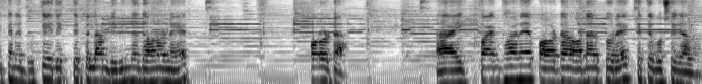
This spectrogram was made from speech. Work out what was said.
এখানে ঢুকেই দেখতে পেলাম বিভিন্ন ধরনের পরোটা। কয়েক ধরনের পরোটার অর্ডার করে খেতে বসে গেলাম।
